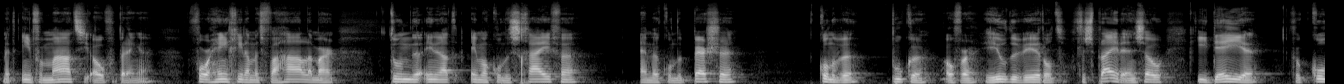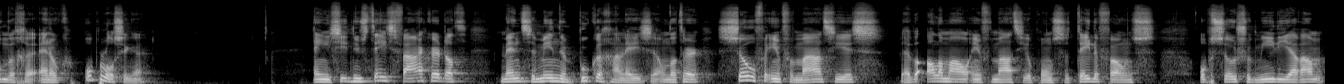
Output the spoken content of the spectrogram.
met informatie overbrengen. Voorheen ging dat met verhalen, maar toen we inderdaad eenmaal konden schrijven en we konden persen, konden we boeken over heel de wereld verspreiden en zo ideeën verkondigen en ook oplossingen. En je ziet nu steeds vaker dat mensen minder boeken gaan lezen, omdat er zoveel informatie is. We hebben allemaal informatie op onze telefoons, op social media. Waarom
